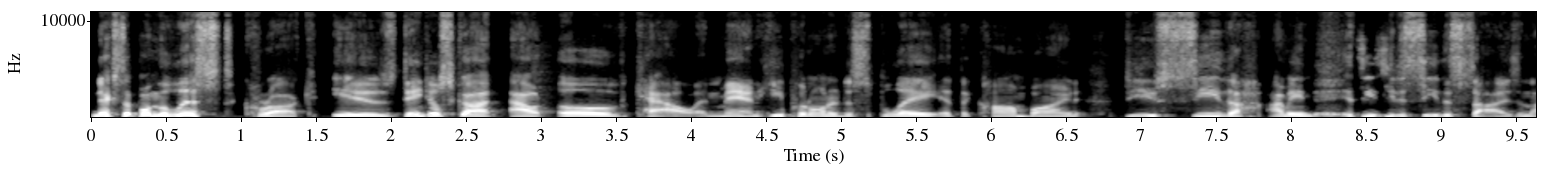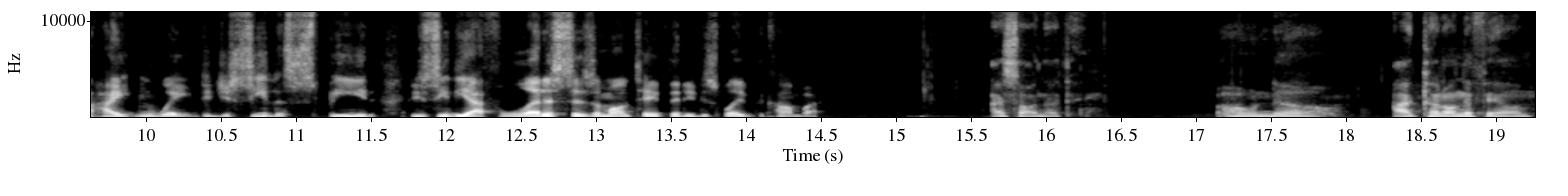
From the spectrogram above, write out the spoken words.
Next up on the list, Croc, is Daniel Scott out of Cal. And man, he put on a display at the combine. Do you see the, I mean, it's easy to see the size and the height and weight. Did you see the speed? Did you see the athleticism on tape that he displayed at the combine? I saw nothing. Oh, no. I cut on the film,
